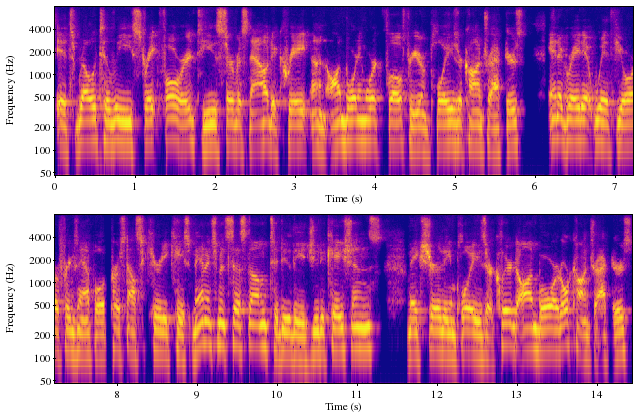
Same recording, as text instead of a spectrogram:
it's relatively straightforward to use ServiceNow to create an onboarding workflow for your employees or contractors. Integrate it with your, for example, personnel security case management system to do the adjudications, make sure the employees are cleared to onboard or contractors,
